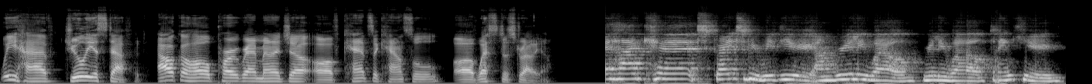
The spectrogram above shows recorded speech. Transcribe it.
we have Julia Stafford, Alcohol Program Manager of Cancer Council of Western Australia. Hi, Kurt. Great to be with you. I'm really well, really well. Thank you.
